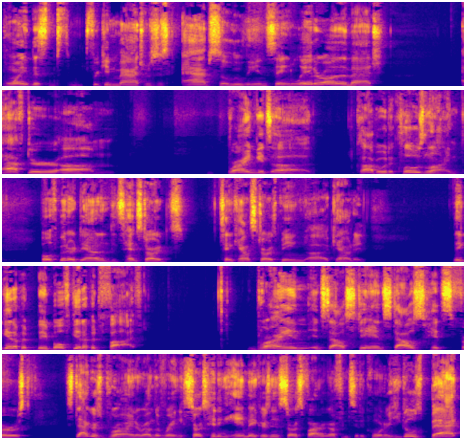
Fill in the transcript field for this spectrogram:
point, this freaking match was just absolutely insane. Later on in the match, after um Bryan gets uh clobber with a clothesline. Both men are down, and the ten starts, ten count starts being uh, counted. They get up at they both get up at five. Bryan and Styles stand. Styles hits first, staggers Bryan around the ring. He starts hitting haymakers and starts firing off into the corner. He goes back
